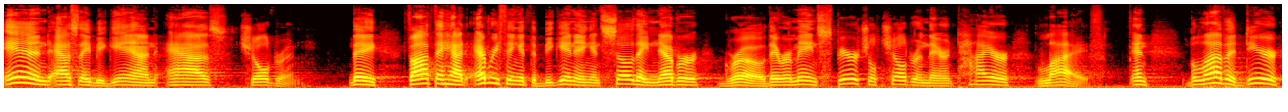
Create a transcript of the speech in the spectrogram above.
end as they began as children. They thought they had everything at the beginning, and so they never grow. They remain spiritual children their entire life. And Beloved, dear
